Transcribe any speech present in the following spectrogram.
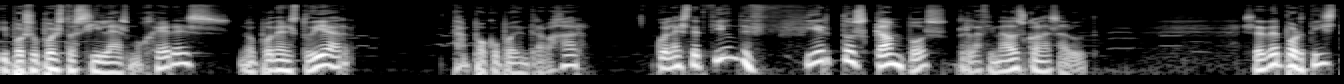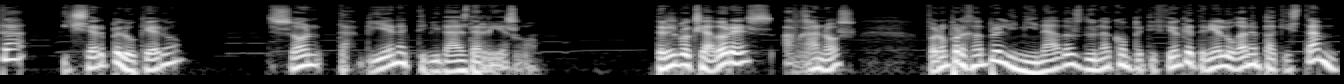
Y por supuesto, si las mujeres no pueden estudiar, tampoco pueden trabajar, con la excepción de ciertos campos relacionados con la salud. Ser deportista y ser peluquero son también actividades de riesgo. Tres boxeadores afganos fueron, por ejemplo, eliminados de una competición que tenía lugar en Pakistán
